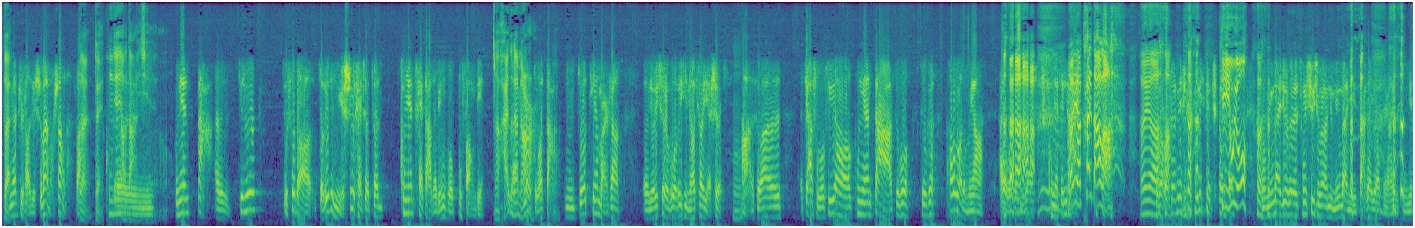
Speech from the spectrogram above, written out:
对应该至少得十万往上了，是吧？对对，空间要大一些啊。空间大，呃，其实就说到所谓的女士开车，她空间太大的灵活不方便。那孩子两米二，多大？嗯，昨天晚上，呃，有一车友跟我微信聊天也是，嗯啊，说呃家属非要空间大，最后就是说 Polo 怎么样？哎，我说 空间真大。哎呀，太大了，哎呀 可以游泳。我明白，就是从需求上就明白你大概要怎样一个空间。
